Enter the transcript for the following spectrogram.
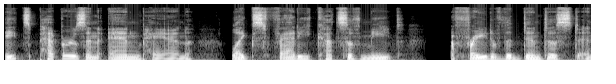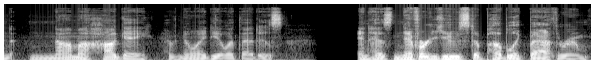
hates peppers and anpan, likes fatty cuts of meat, afraid of the dentist and namahage, have no idea what that is, and has never used a public bathroom.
